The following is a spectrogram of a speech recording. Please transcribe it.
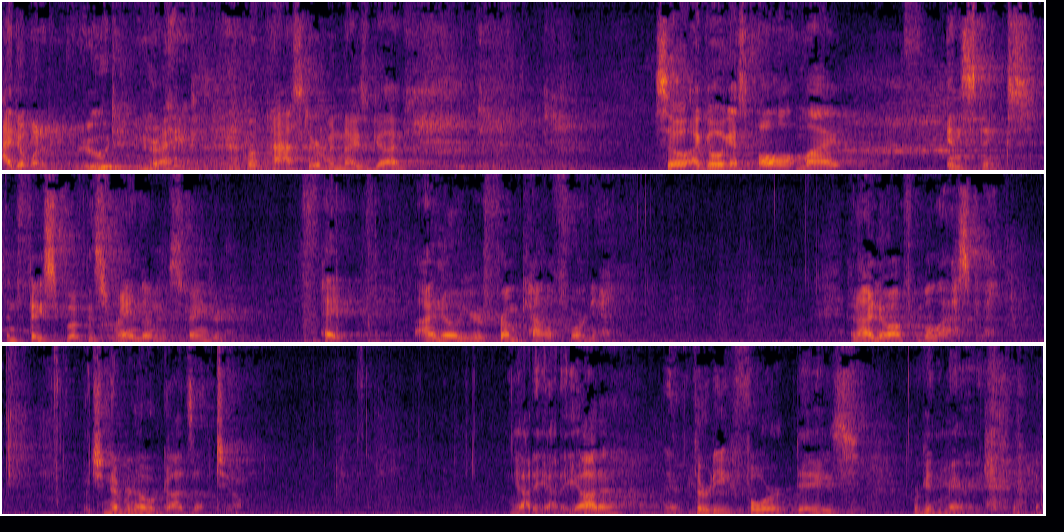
I don't want to be rude, right? I'm a pastor, I'm a nice guy. So I go against all my instincts and Facebook this random stranger. Hey, I know you're from California. And I know I'm from Alaska. But you never know what God's up to. Yada, yada, yada. And in 34 days, we're getting married.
